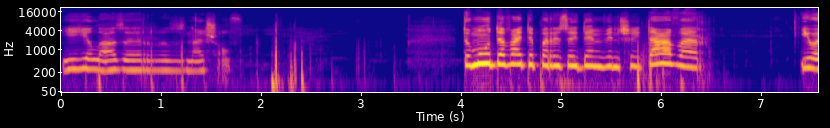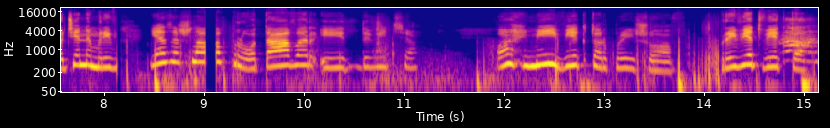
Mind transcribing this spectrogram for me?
її лазер знайшов. Тому давайте перезайдемо в інший тавер і оцінимо рівень. Я зайшла про тавер і дивіться. Ой, мій Віктор прийшов. Привіт, Віктор.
